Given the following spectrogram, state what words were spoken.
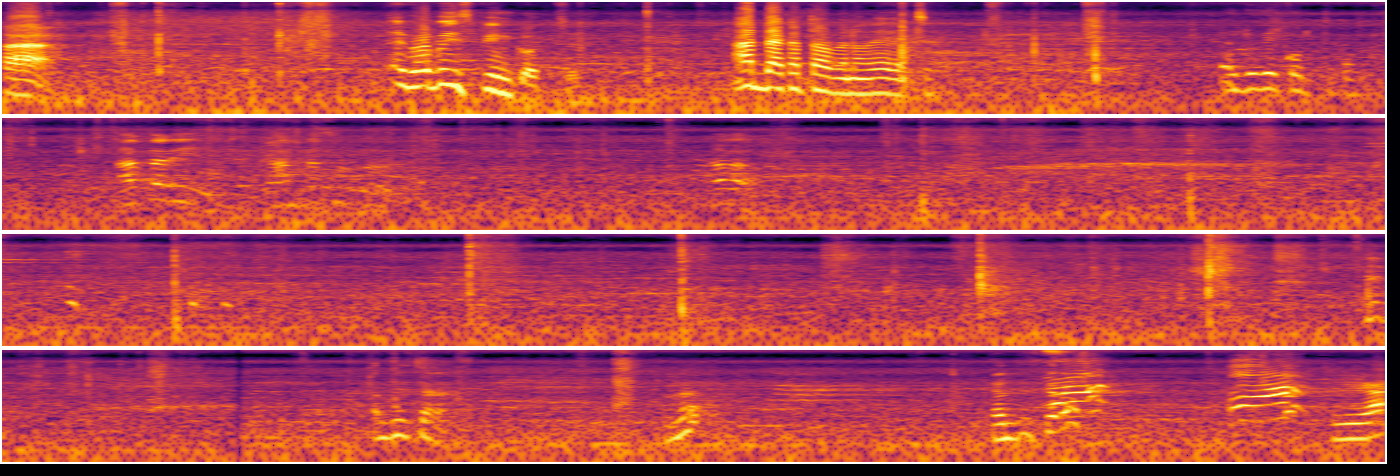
হ্যাঁ। এভাবেই স্পিন করছে। আর দেখাতে হবে না হয়ে গেছে। ওগুলোকে করতে পারো। তাড়াতাড়ি গানটা শুরু করো। হ্যালো কান্দিস না না? কান্দিস কেন ইয়া।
